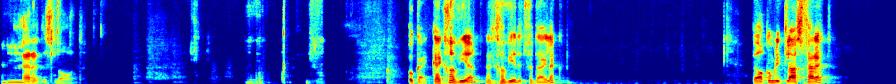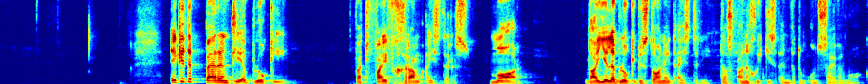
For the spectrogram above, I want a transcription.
In die Gerrit is laat. OK, kyk gou weer. Ek gaan weer dit verduidelik. Welkom by die klas Gerrit. Ek het apparently 'n blokkie wat 5 gram yster is. Maar daai hele blokkie bestaan nie uit yster nie. Daar's ander goedjies in wat hom onsuiwer maak.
